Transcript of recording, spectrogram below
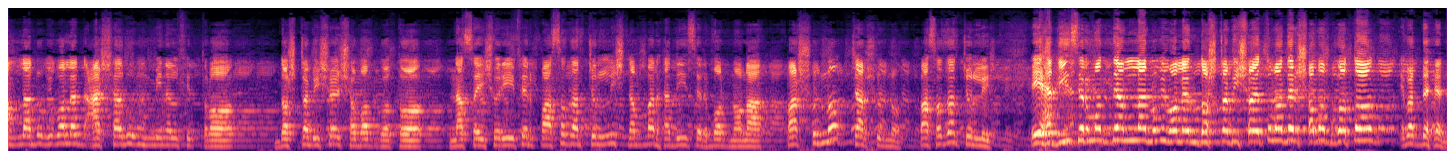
আল্লাহ নবী বলেন আশারুম মিনাল ফিতরা দশটা বিষয় স্বভাবগত নাসাই শরীফের পাঁচ হাজার চল্লিশ নাম্বার হাদিসের বর্ণনা, পাঁচ শূন্য, চার শূন্য, পাঁচ হাজার চল্লিশ। এই হাদিসের মধ্যে আল্লাহ নবী বলেন, দশটা বিষয় তোমাদের স্বভাবগত এবার দেখেন,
